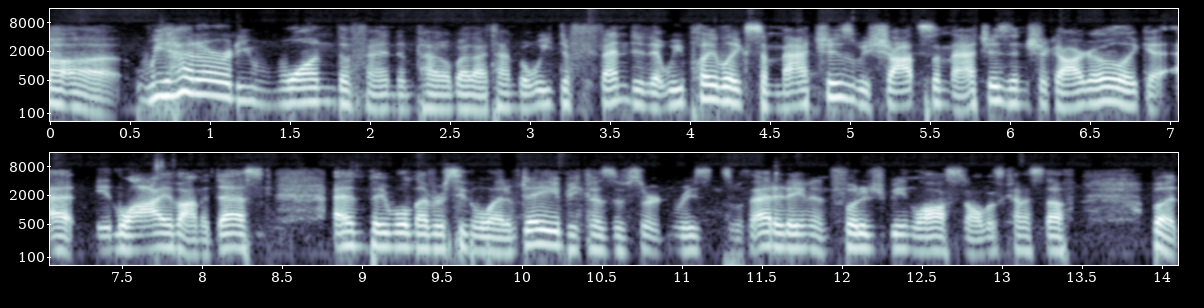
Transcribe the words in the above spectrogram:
Uh, we had already won the fandom title by that time, but we defended it. We played like some matches. We shot some matches in Chicago, like at, at live on a desk, and they will never see the light of day because of certain reasons with editing and footage being lost and all this kind of stuff. But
